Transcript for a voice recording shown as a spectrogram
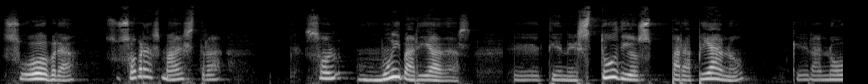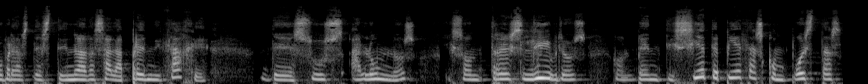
su obra, sus obras maestras, son muy variadas. Eh, tiene estudios para piano, que eran obras destinadas al aprendizaje de sus alumnos, y son tres libros con 27 piezas compuestas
